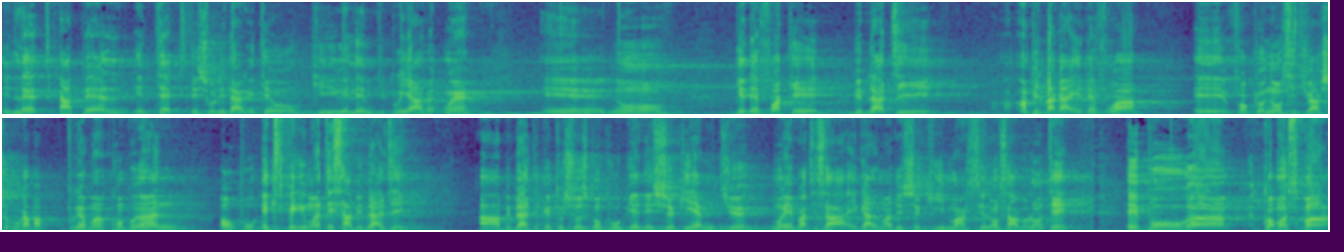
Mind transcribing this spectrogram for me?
et lettres, appels et textes de solidarité qui relèvent, qui prient avec moi. Et nous, il y a des fois que la Bible dit, en pile bagaille, des fois, il faut que nos situations pour vraiment comprendre ou pour expérimenter la Bible dit. Ah, la Bible a dit que toutes choses concourent bien de ceux qui aiment Dieu, moi partie ça, également de ceux qui marchent selon sa volonté. Et pour euh, commencement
